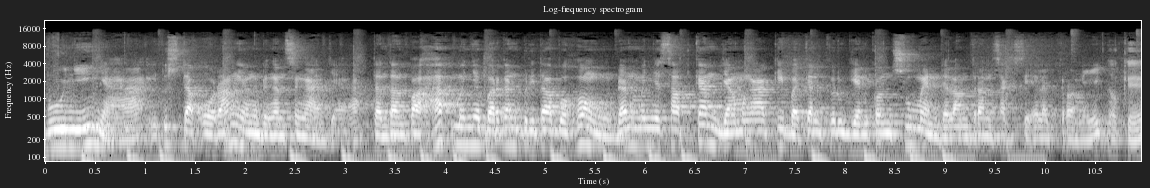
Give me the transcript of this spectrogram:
bunyinya itu setiap orang yang dengan sengaja dan tanpa hak menyebarkan berita bohong dan menyesatkan yang mengakibatkan kerugian konsumen dalam transaksi elektronik. Oke. Okay.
